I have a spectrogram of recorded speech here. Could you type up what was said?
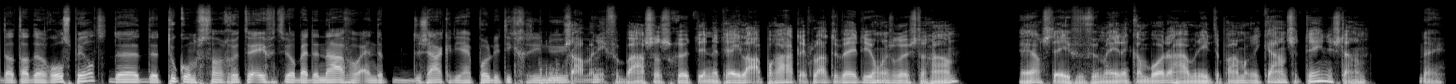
dat, dat een rol speelt? De, de toekomst van Rutte eventueel bij de NAVO en de, de zaken die hij politiek gezien nu... Het zou me niet verbazen als Rutte in het hele apparaat heeft laten weten, jongens, rustig aan. Als het even vermeden kan worden, gaan we niet op Amerikaanse tenen staan. Nee.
